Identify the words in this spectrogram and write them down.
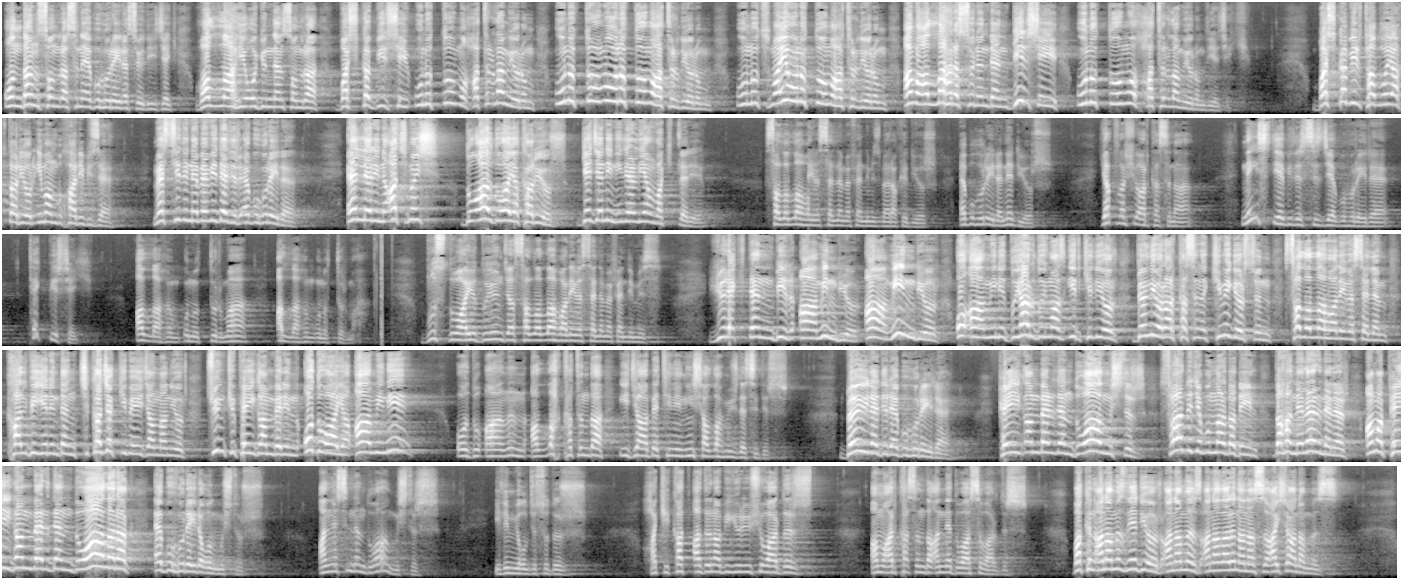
Ondan sonrasını Ebu Hureyre söyleyecek. Vallahi o günden sonra başka bir şey unuttuğumu hatırlamıyorum. Unuttuğumu unuttuğumu hatırlıyorum. Unutmayı unuttuğumu hatırlıyorum. Ama Allah Resulünden bir şeyi unuttuğumu hatırlamıyorum diyecek. Başka bir tabloyu aktarıyor İmam Bukhari bize. Mescid-i Nebevi'dedir Ebu Hureyre. Ellerini açmış dua dua yakarıyor. Gecenin ilerleyen vakitleri. Sallallahu aleyhi ve sellem Efendimiz merak ediyor. Ebu Hureyre ne diyor? Yaklaşıyor arkasına. Ne isteyebilir sizce Ebu Hureyre? Tek bir şey. Allah'ım unutturma, Allah'ım unutturma. Bu duayı duyunca sallallahu aleyhi ve sellem Efendimiz yürekten bir amin diyor. Amin diyor. O amini duyar duymaz irkiliyor. Dönüyor arkasını kimi görsün sallallahu aleyhi ve sellem. Kalbi yerinden çıkacak gibi heyecanlanıyor. Çünkü peygamberin o duaya amini o duanın Allah katında icabetinin inşallah müjdesidir. Böyledir Ebu Hureyre. Peygamberden dua almıştır. Sadece bunlar da değil daha neler neler ama peygamberden dua alarak Ebu Hureyre olmuştur. Annesinden dua almıştır. İlim yolcusudur. Hakikat adına bir yürüyüşü vardır. Ama arkasında anne duası vardır. Bakın anamız ne diyor? Anamız, anaların anası Ayşe anamız.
